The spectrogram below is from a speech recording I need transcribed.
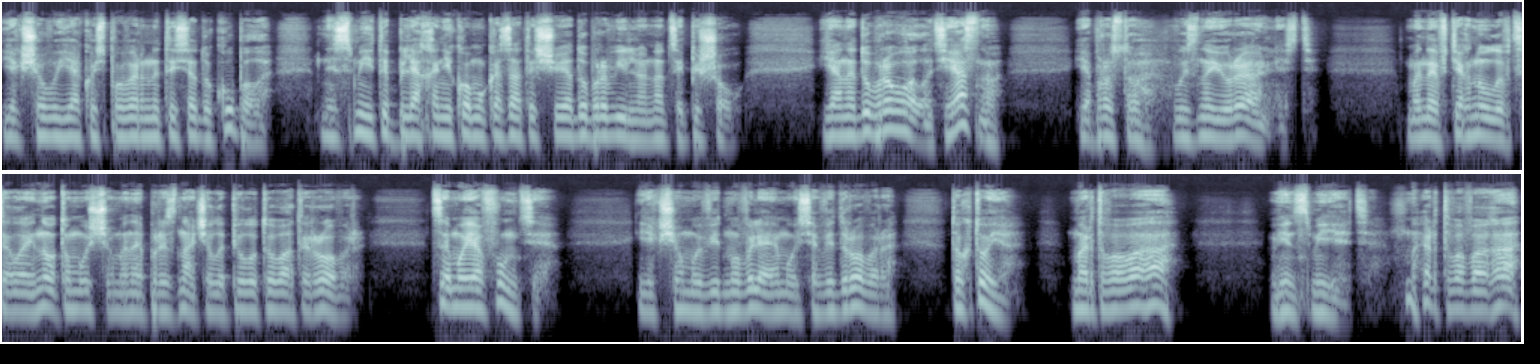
Якщо ви якось повернетеся до купола, не смійте бляха нікому казати, що я добровільно на це пішов. Я не доброволець, ясно? Я просто визнаю реальність. Мене втягнули в це лайно, тому що мене призначили пілотувати ровер. Це моя функція. Якщо ми відмовляємося від ровера, то хто я? Мертва вага? Він сміється. Мертва вага,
